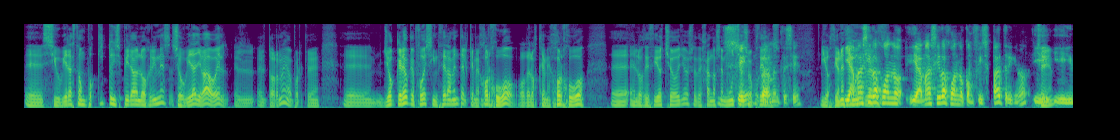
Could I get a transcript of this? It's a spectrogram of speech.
eh, si hubiera estado un poquito inspirado en los greens, se hubiera llevado él el, torneo, porque eh, yo creo que fue sinceramente el que mejor jugó, o de los que mejor jugó eh, en los 18 hoyos, dejándose muchas opciones. Sí. Y opciones y además iba jugando Y además iba jugando con Fitzpatrick, ¿no? y y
